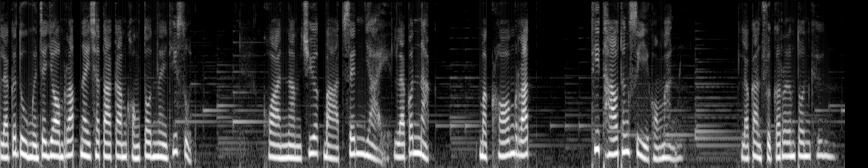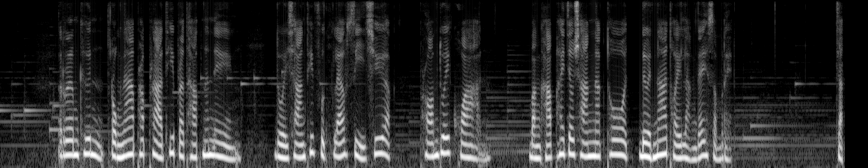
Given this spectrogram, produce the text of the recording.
แล้วก็ดูเหมือนจะยอมรับในชะตากรรมของตนในที่สุด ควานนำเชือกบาดเส้นใหญ่แล้วก็หนัก มาคล้องรัดที่เท้าทั้งสี่ของมัน แล้วการฝึกก็เริ่มต้นขึ้น เริ่มขึ้นตรงหน้าพระพราที่ประทับนั่นเอง โดยช้างที่ฝึกแล้วสี่เชือก พร้อมด้วยควาน บังคับให้เจ้าช้างนักโทษเดินหน้าถอยหลังได้สำเร็จ จาก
